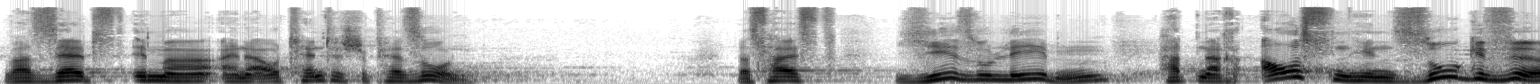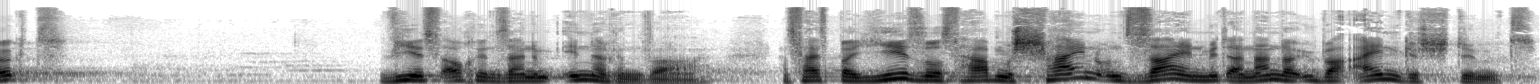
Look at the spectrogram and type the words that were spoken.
war selbst immer eine authentische Person. Das heißt, Jesu Leben hat nach außen hin so gewirkt, wie es auch in seinem Inneren war. Das heißt, bei Jesus haben Schein und Sein miteinander übereingestimmt.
